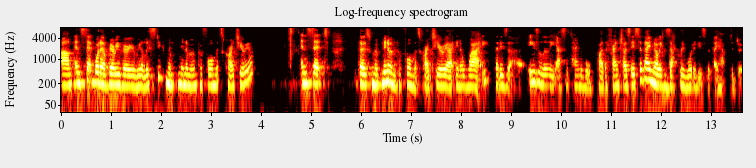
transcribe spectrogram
um, and set what are very, very realistic min- minimum performance criteria and set those minimum performance criteria in a way that is uh, easily ascertainable by the franchisee so they know exactly what it is that they have to do.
